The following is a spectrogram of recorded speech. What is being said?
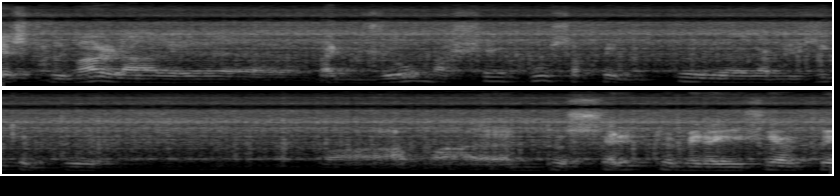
instruments, là, euh, banjo, machin, tout, ça fait un peu la, musique un peu, ah, pas un peu celte, mais là, ici, un peu,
